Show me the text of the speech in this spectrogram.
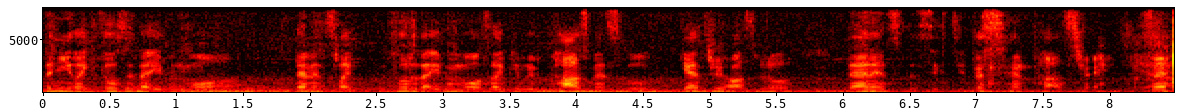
then you like filter that even more. Then it's like filter that even more. So like if we pass med school, get through hospital, then it's the sixty percent pass rate. So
